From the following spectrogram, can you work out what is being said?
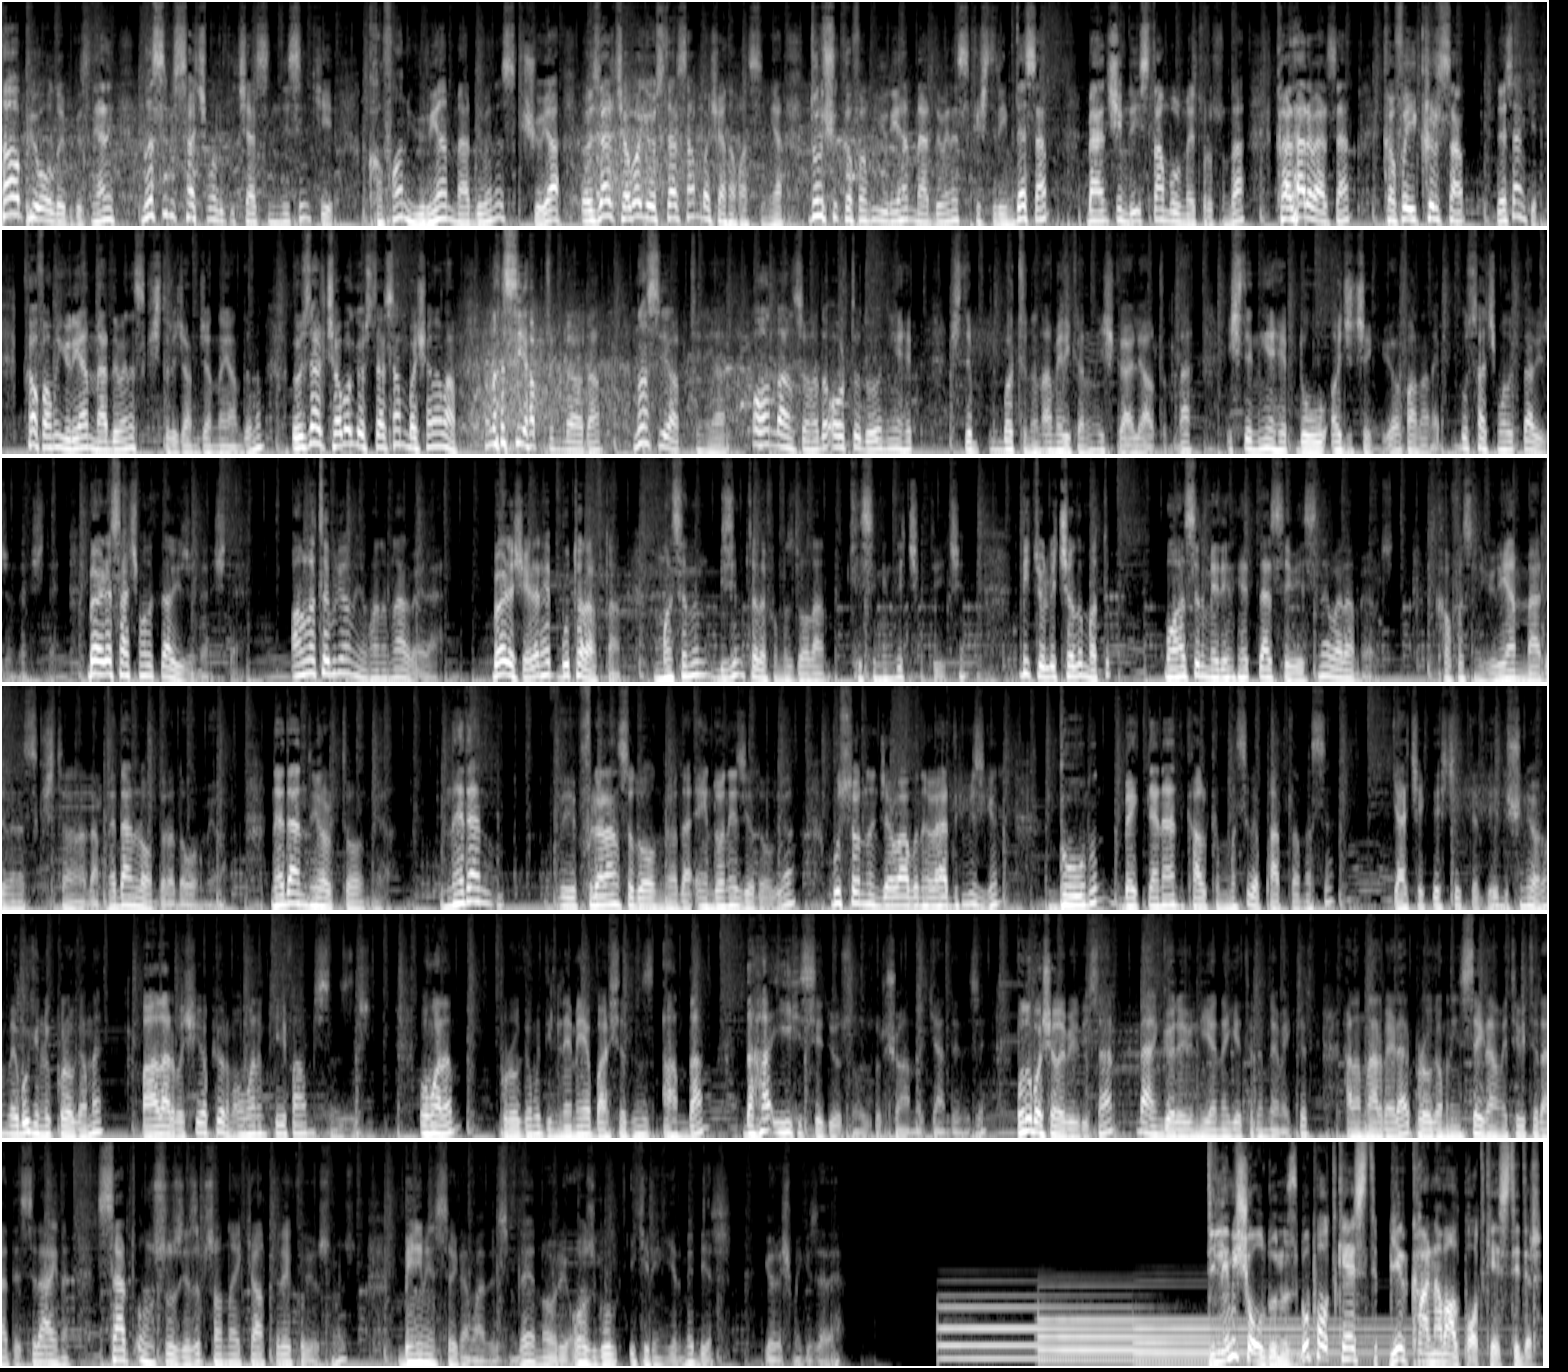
Ne yapıyor olabilirsin? Yani nasıl bir saçmalık içerisindesin ki kafan yürüyen merdivene sıkışıyor ya. Özel çaba göstersen başaramazsın ya. Dur şu kafamı yürüyen merdivene sıkıştırayım desem ben şimdi İstanbul metrosunda karar versem kafayı kırsam desem ki kafamı yürüyen merdivene sıkıştıracağım canına yandığımın. Özel çaba göstersem başaramam. Nasıl yaptın be adam? Nasıl yaptın ya? Ondan sonra da Orta Doğu niye hep işte Batı'nın Amerika'nın işgali altında. İşte niye hep Doğu acı çekiyor falan. Hep bu saçmalıklar yüzünden işte. Böyle saçmalıklar yüzünden işte. Anlatabiliyor muyum hanımlar beyler? Böyle şeyler hep bu taraftan. Masanın bizim tarafımızda olan kesiminde çıktığı için bir türlü çalım atıp muhasır medeniyetler seviyesine varamıyoruz. Kafasını yürüyen merdivene sıkıştıran adam neden Londra'da olmuyor? Neden New York'ta olmuyor? Neden e, Floransa'da olmuyor da Endonezya'da oluyor. Bu sorunun cevabını verdiğimiz gün doğunun beklenen kalkınması ve patlaması gerçekleşecektir diye düşünüyorum. Ve bugünlük programı Bağlarbaşı yapıyorum. Umarım keyif almışsınızdır. Umarım programı dinlemeye başladığınız andan daha iyi hissediyorsunuzdur şu anda kendinizi. Bunu başarabildiysem ben görevini yerine getirdim demektir. Hanımlar beyler programın Instagram ve Twitter adresleri aynı. Sert unsuz yazıp sonuna iki alt koyuyorsunuz. Benim Instagram adresim de Nuri Ozgul 2021. Görüşmek üzere. Dinlemiş olduğunuz bu podcast bir karnaval podcastidir.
